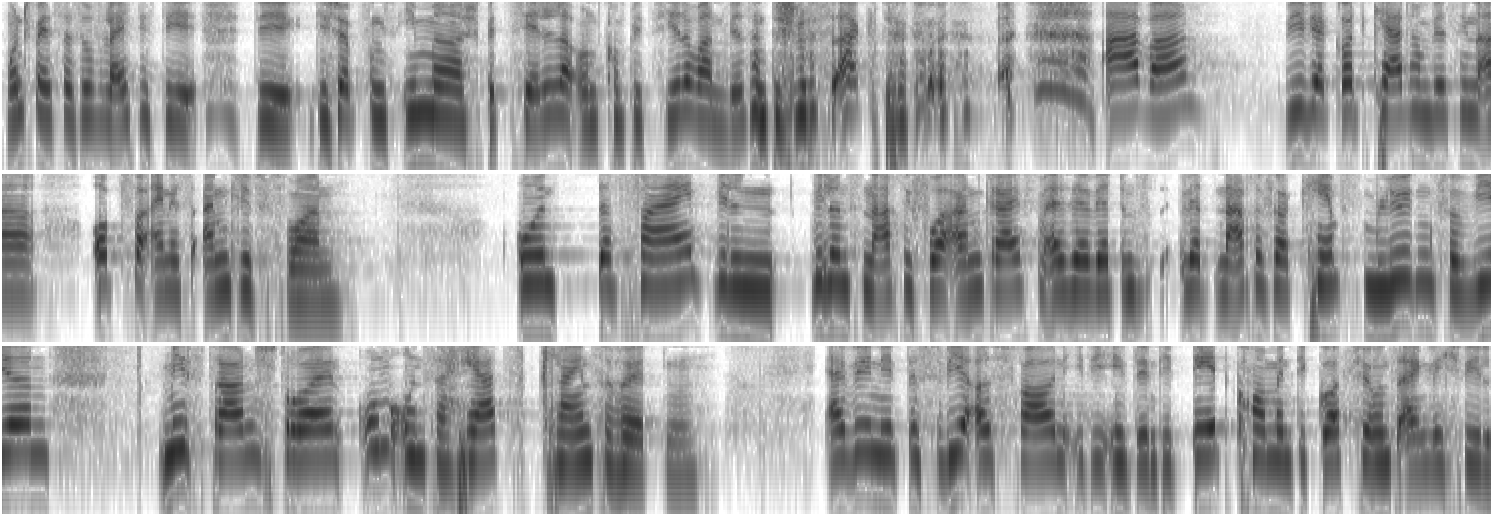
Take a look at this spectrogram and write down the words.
Manchmal ist es so, vielleicht ist die, die, die Schöpfung ist immer spezieller und komplizierter geworden. Wir sind der Schlussakt. Aber wie wir Gott gehört haben, wir sind auch Opfer eines Angriffs geworden. Und der Feind will, will uns nach wie vor angreifen. Also er wird uns, wird nach wie vor kämpfen, lügen, verwirren, Misstrauen streuen, um unser Herz klein zu halten. Er will nicht, dass wir als Frauen in die Identität kommen, die Gott für uns eigentlich will.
